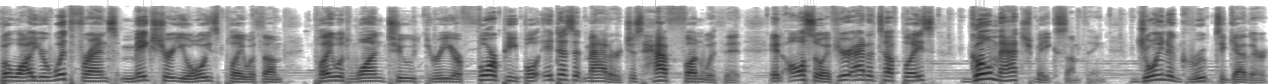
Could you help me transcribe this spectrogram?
But while you're with friends, make sure you always play with them, Play with one, two, three, or four people. It doesn't matter. Just have fun with it. And also, if you're at a tough place, go matchmake something. Join a group together,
